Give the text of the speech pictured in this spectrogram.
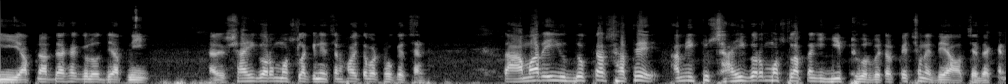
ই আপনার দেখা গেল যে আপনি শাহী গরম মশলা কিনেছেন হয়তো বা ঠকেছেন। তা আমার এই উদ্যোগটার সাথে আমি একটু শাহী গরম মশলা আপনাকে গিফট করব, এটার পেছনে দেয়া আছে, দেখেন।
